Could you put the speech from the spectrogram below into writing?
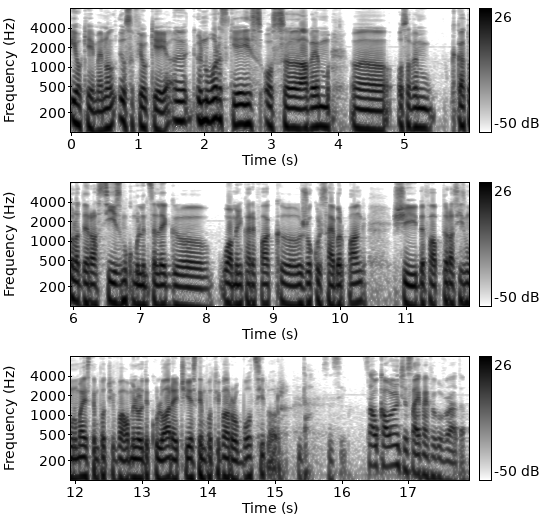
E ok, man, o, o să fie ok. Uh, În worst case o să avem uh, o să avem căcatul ăla de rasism, cum îl înțeleg uh, oamenii care fac uh, jocuri cyberpunk și de fapt rasismul nu mai este împotriva oamenilor de culoare, ci este împotriva roboților. Da, sunt sigur. Sau ca orice sci-fi ai făcut vreodată.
